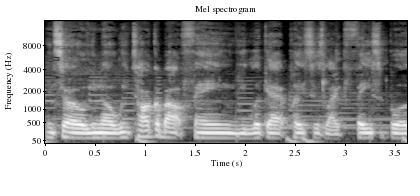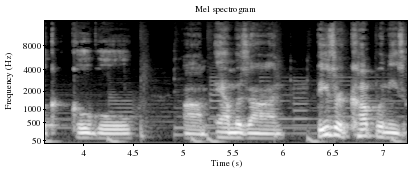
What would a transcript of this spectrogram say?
And so, you know, we talk about FAANG. You look at places like Facebook, Google, um, Amazon. These are companies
